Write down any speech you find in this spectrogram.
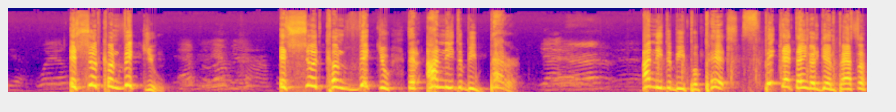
yeah. well, it should convict you. It should convict you that I need to be better. I need to be prepared. Speak that thing again, Pastor,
